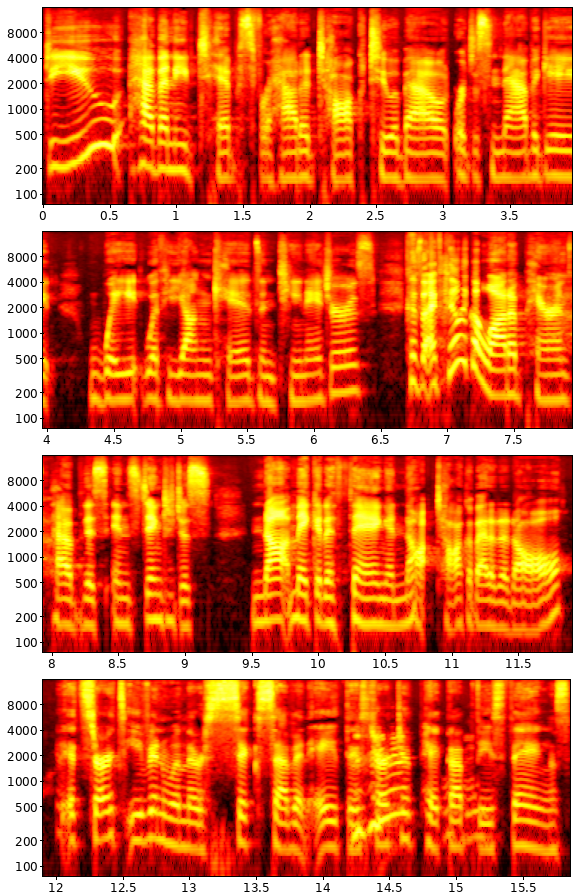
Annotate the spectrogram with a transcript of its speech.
do you have any tips for how to talk to about or just navigate weight with young kids and teenagers? Because I feel like a lot of parents have this instinct to just not make it a thing and not talk about it at all. it starts even when they're six seven eight they start Mhm. to pick up Mhm. these things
